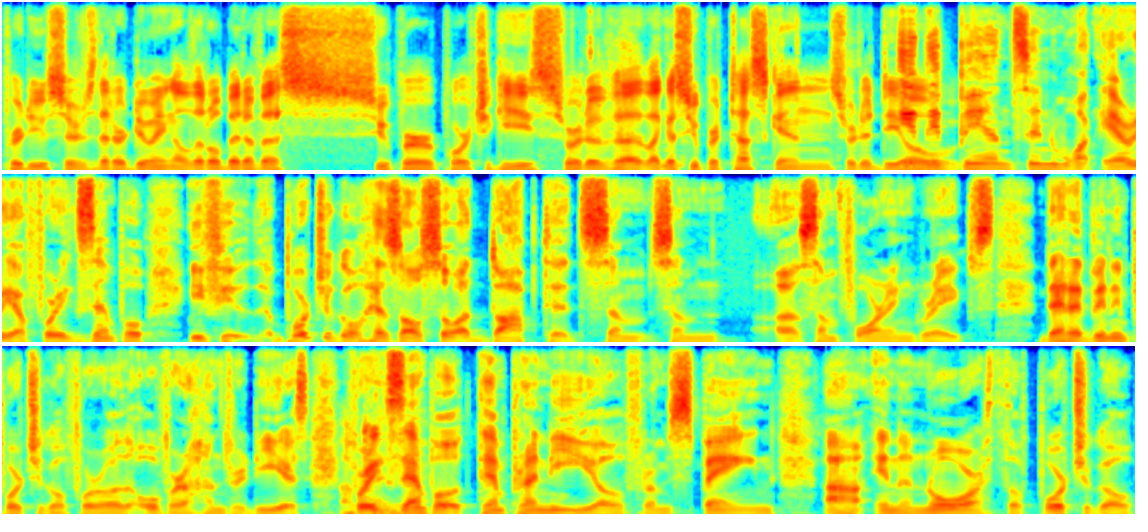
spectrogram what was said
producers that are doing a little bit of a super Portuguese sort of uh, like a super Tuscan sort of deal? It depends in what area. For example, if you Portugal has also adopted some some. Uh, some foreign grapes that have been in Portugal for over a hundred years. for Okay, yeah. example, Tempranillo from Spain, uh, in the north of Portugal,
